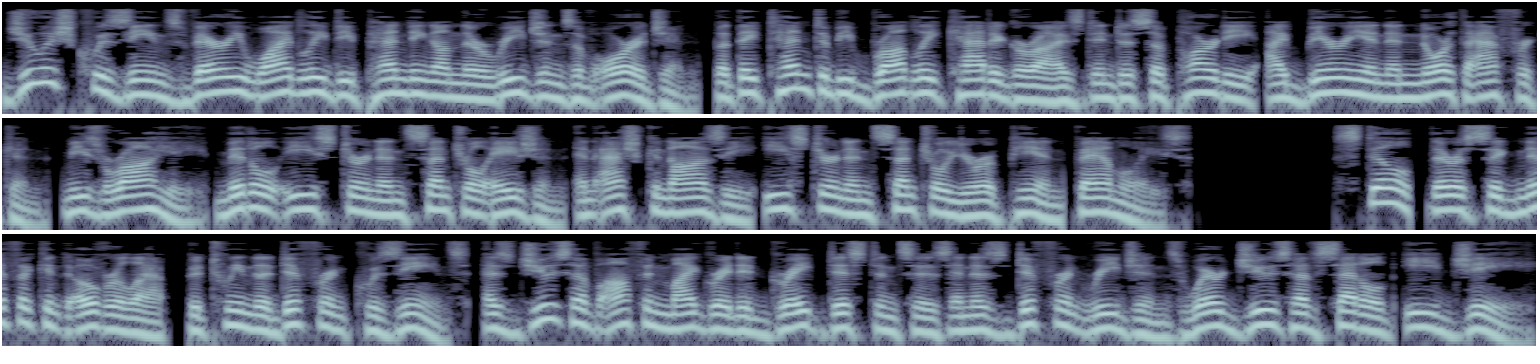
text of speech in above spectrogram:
Jewish cuisines vary widely depending on their regions of origin, but they tend to be broadly categorized into Sephardi Iberian and North African, Mizrahi Middle Eastern and Central Asian and Ashkenazi Eastern and Central European families. Still, there is significant overlap between the different cuisines, as Jews have often migrated great distances and as different regions where Jews have settled e.g.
